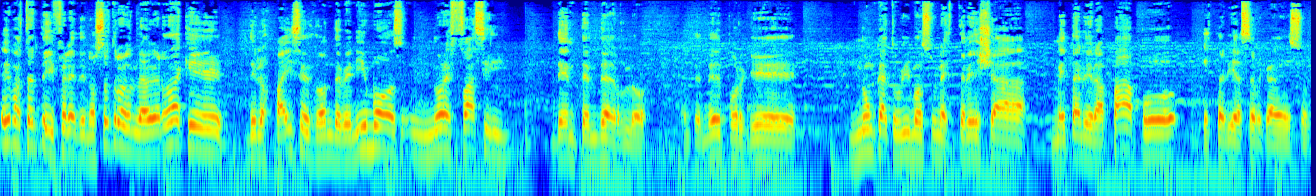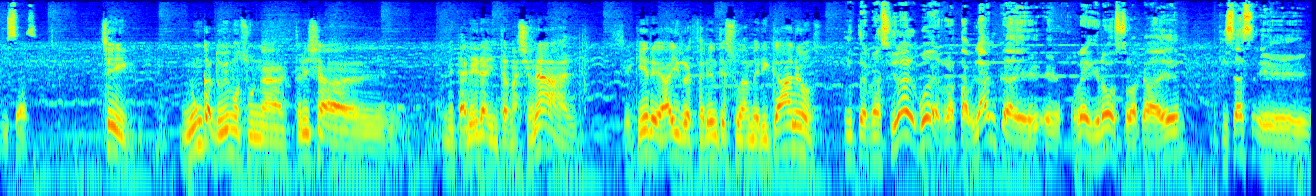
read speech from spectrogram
es, bastante diferente. Nosotros, la verdad que de los países donde venimos, no es fácil de entenderlo, ¿entendés? Porque nunca tuvimos una estrella metalera papo, estaría cerca de eso quizás. Sí, nunca tuvimos una estrella eh, metalera internacional. Si quiere, hay referentes sudamericanos. Internacional, bueno, Rata Blanca es, re grosso acá, ¿eh? Quizás eh,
